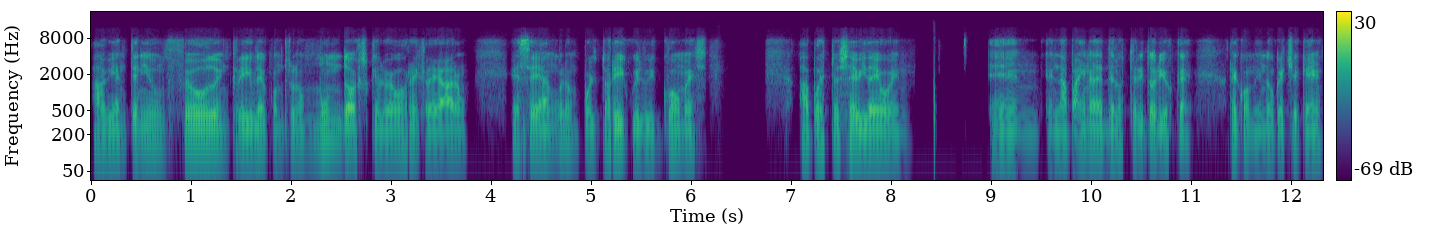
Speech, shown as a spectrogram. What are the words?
habían tenido un feudo increíble contra los Moondogs que luego recrearon ese ángulo en Puerto Rico y Luis Gómez ha puesto ese video en, en, la página de los territorios que recomiendo que chequen.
